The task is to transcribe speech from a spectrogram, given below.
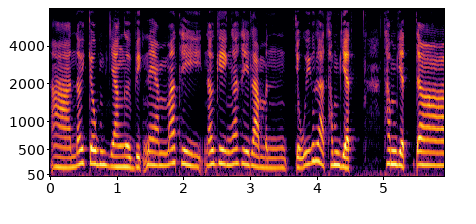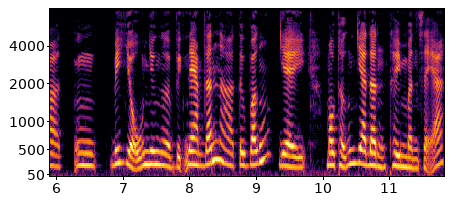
à, nói chung và người Việt Nam á, thì nói riêng á, thì là mình chủ yếu là thông dịch thông dịch uh, ví dụ như người Việt Nam đến uh, tư vấn về mâu thuẫn gia đình thì mình sẽ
